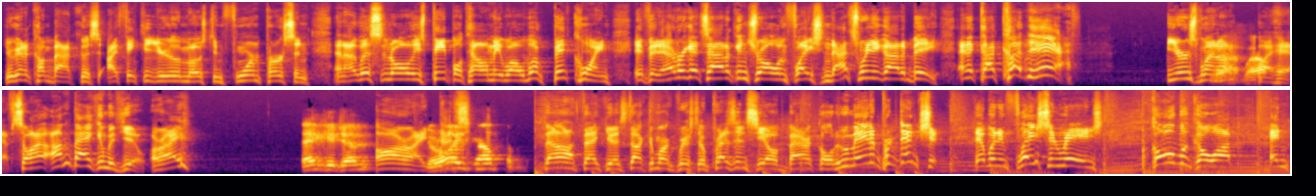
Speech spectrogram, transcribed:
You're going to come back because I think that you're the most informed person. And I listen to all these people telling me, well, look, Bitcoin, if it ever gets out of control, inflation, that's where you got to be. And it got cut in half. Yours went yeah, up well, by half. So I, I'm banking with you. All right. Thank you, Jim. All right. You're always welcome. No, thank you. It's Dr. Mark Bristow, President and CEO of Barrick Gold, who made a prediction that when inflation raged, gold would go up and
